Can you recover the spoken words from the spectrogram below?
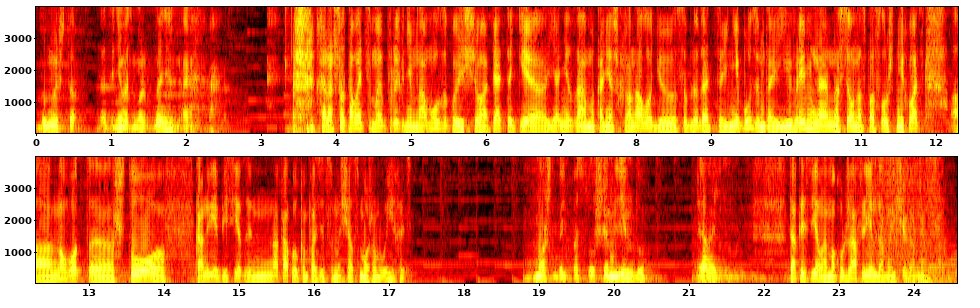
думаю, что это невозможно, но не знаю. Хорошо, давайте мы прыгнем на музыку еще. Опять-таки, я не знаю, мы, конечно, хронологию соблюдать-то и не будем, да и времени, наверное, все у нас послушать не хватит. А, но вот э, что в конве беседы, на какую композицию мы сейчас можем выехать? Может быть, послушаем Линду? Давайте. Так и сделаем. Акуджав, Линда, мы еще вернемся.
